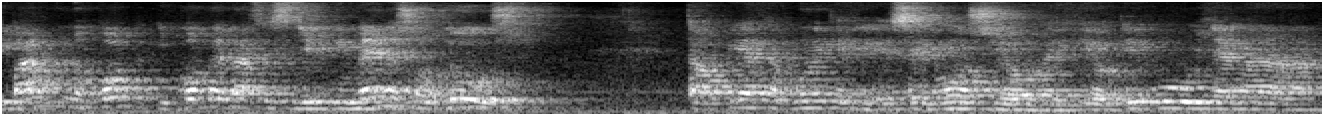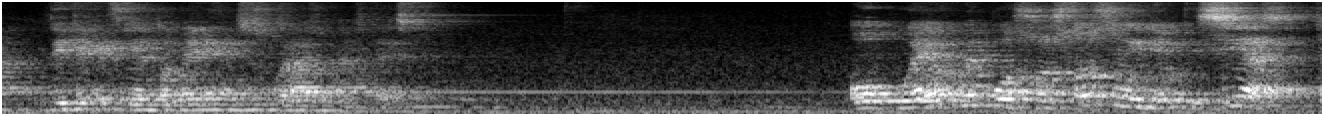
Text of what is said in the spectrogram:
υπάρχουν οικόπεδα σε συγκεκριμένες οδούς, τα οποία θα βγουν και σε δημόσιο δελτίο τύπου για να δείτε και τις λεπτομέρειες να σας κουράζουν αυτές. Όπου έχουμε ποσοστό συνειδιοκτησίας 33,3%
